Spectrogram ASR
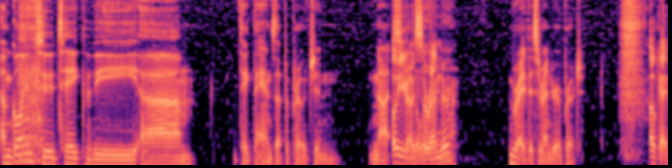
I'm going to take the um, take the hands up approach and not. Oh, you're with it surrender? Right, the surrender approach. Okay.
